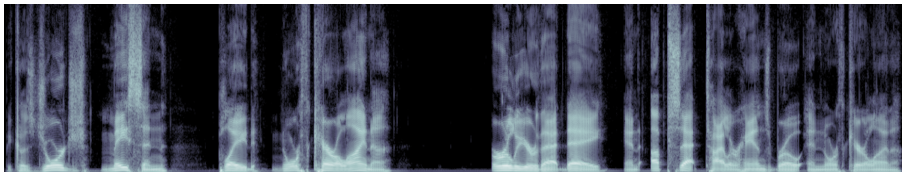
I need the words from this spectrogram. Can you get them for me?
because George Mason played North Carolina earlier that day and upset Tyler Hansbrough and North Carolina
